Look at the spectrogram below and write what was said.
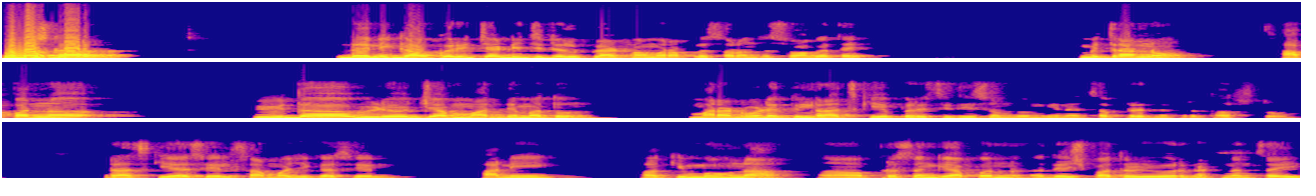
नमस्कार. दैनिक गावकरीच्या डिजिटल प्लॅटफॉर्मवर आपलं सर्वांचं स्वागत आहे. मित्रांनो आपण विविध व्हिडिओच्या माध्यमातून मराठवाड्यातील राजकीय परिस्थिती समजून घेण्याचा प्रयत्न करत असतो. राजकीय असेल सामाजिक असेल आणि किंबहुना प्रसंगी आपण देश पातळीवर घटनांचाही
